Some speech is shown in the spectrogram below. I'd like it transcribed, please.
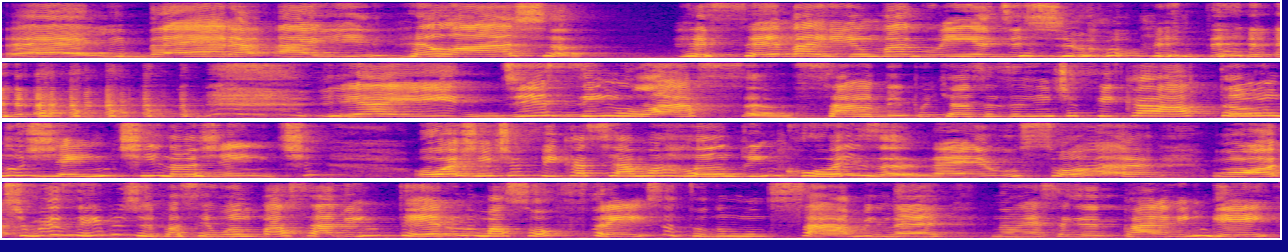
É, libera aí, relaxa. Receba aí uma aguinha de Júpiter. E aí desenlaça, sabe? Porque às vezes a gente fica atando gente na gente ou a gente fica se amarrando em coisa, né? Eu sou um ótimo exemplo disso. Passei o ano passado inteiro numa sofrência, todo mundo sabe, né? Não é segredo para ninguém.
